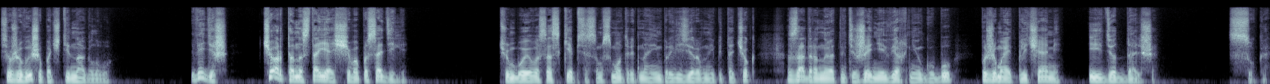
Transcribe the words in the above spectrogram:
Все же выше почти на голову. «Видишь, черта настоящего посадили!» Чумбоева со скепсисом смотрит на импровизированный пятачок, задранную от натяжения верхнюю губу, пожимает плечами и идет дальше. Сука.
